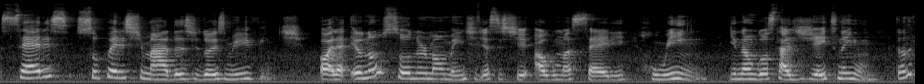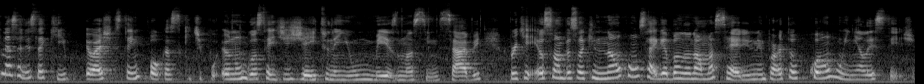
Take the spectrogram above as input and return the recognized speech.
Séries superestimadas de 2020. Olha, eu não sou normalmente de assistir alguma série ruim e não gostar de jeito nenhum. Tanto que nessa lista aqui, eu acho que tem poucas que, tipo, eu não gostei de jeito nenhum mesmo, assim, sabe? Porque eu sou uma pessoa que não consegue abandonar uma série, não importa o quão ruim ela esteja.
